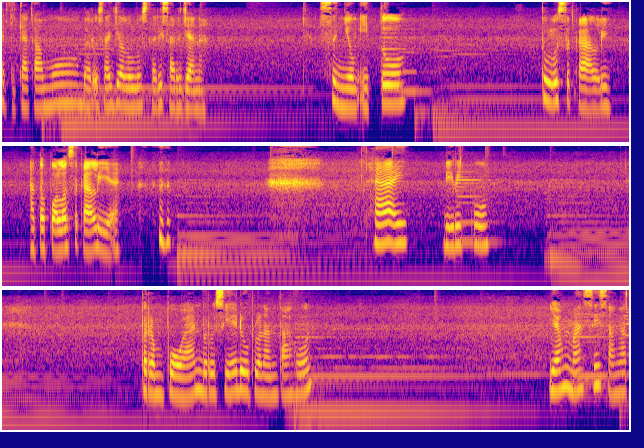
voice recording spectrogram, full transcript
ketika kamu baru saja lulus dari sarjana. Senyum itu tulus sekali Atau polos sekali ya? Hai diriku perempuan berusia 26 tahun yang masih sangat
